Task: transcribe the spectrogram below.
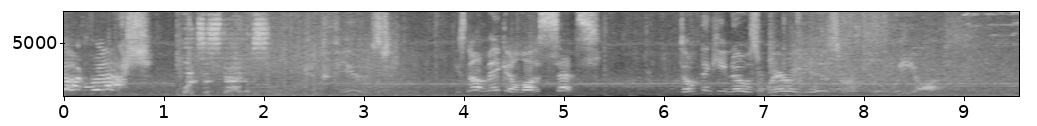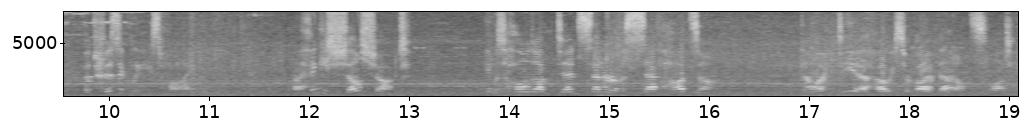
Got Rasch. What's the status? Confused. He's not making a lot of sense. Don't think he knows where he is or who we are. But physically, he's fine. I think he's shell shocked. He was holed up dead center of a Ceph hot zone. No idea how he survived that onslaught.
